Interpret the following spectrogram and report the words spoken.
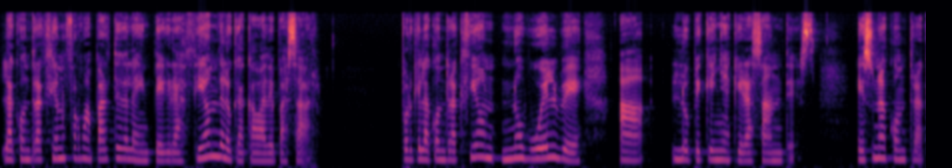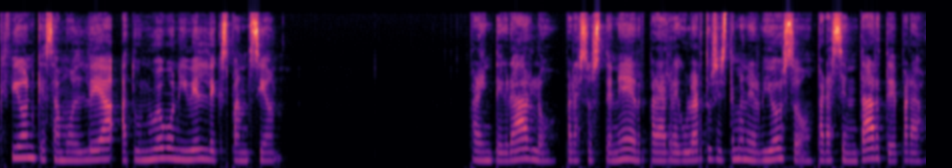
La contracción forma parte de la integración de lo que acaba de pasar. Porque la contracción no vuelve a lo pequeña que eras antes es una contracción que se amoldea a tu nuevo nivel de expansión. Para integrarlo, para sostener, para regular tu sistema nervioso, para sentarte, para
